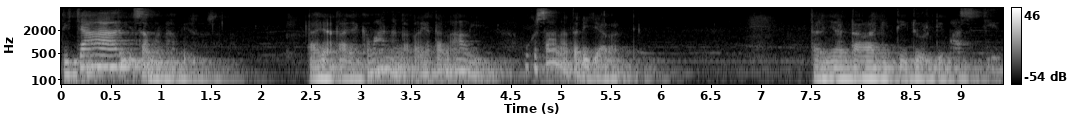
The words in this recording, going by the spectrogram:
Dicari sama Nabi. Tanya-tanya ke mana nggak kelihatan Ali. Oh ke sana tadi jalan. Ternyata lagi tidur di masjid.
